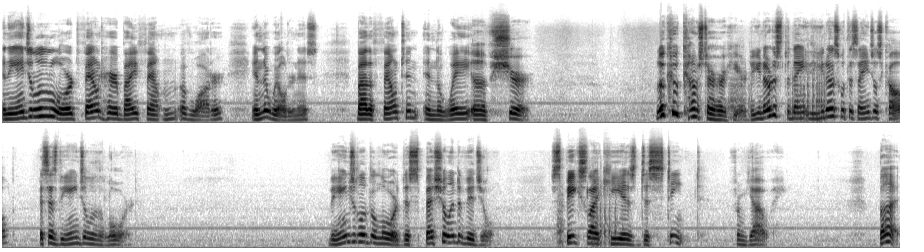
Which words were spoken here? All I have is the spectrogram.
And the angel of the Lord found her by a fountain of water in the wilderness by the fountain in the way of Shur. Look who comes to her here. Do you notice the name? Do you notice what this angel is called? It says the angel of the Lord. The angel of the Lord, this special individual, speaks like he is distinct from Yahweh. But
